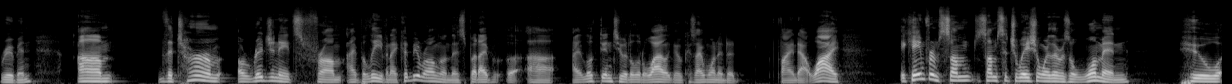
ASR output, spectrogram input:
Rubin, um, the term originates from, I believe, and I could be wrong on this, but I uh, I looked into it a little while ago because I wanted to find out why. It came from some some situation where there was a woman who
